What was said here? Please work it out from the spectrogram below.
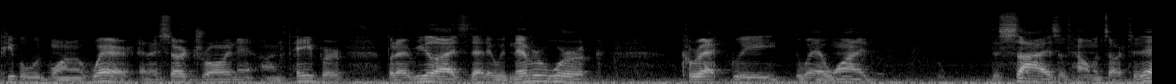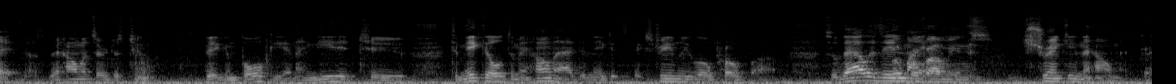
people would want to wear. And I started drawing it on paper, but I realized that it would never work correctly the way I wanted the size of helmets are today. The helmets are just too big and bulky, and I needed to to make the ultimate helmet. I had to make it extremely low profile. So that was in Low my profile means shrinking the helmet. okay.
